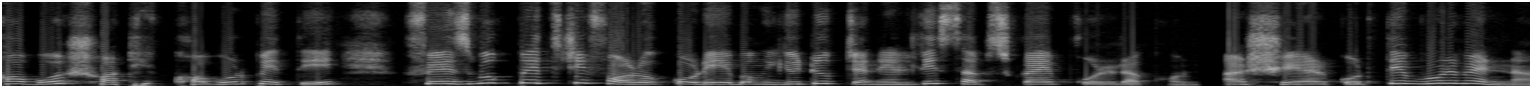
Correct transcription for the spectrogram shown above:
খবর সঠিক খবর পেতে ফেসবুক পেজটি ফলো করে এবং ইউটিউব চ্যানেলটি সাবস্ক্রাইব করে রাখুন। আর শেয়ার করতে ভুলবেন না।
